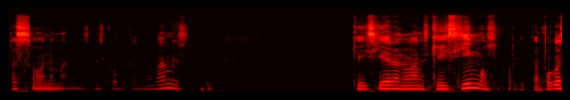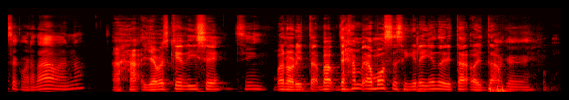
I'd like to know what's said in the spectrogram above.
pasó? No mames, mis compas, no mames. ¿Qué hicieron? No mames, ¿qué hicimos? Porque tampoco se acordaban, ¿no? Ajá, ya ves que dice, Sí. bueno, ahorita, va- déjame, vamos a seguir leyendo ahorita, ahorita. Ok, ok. Sent-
